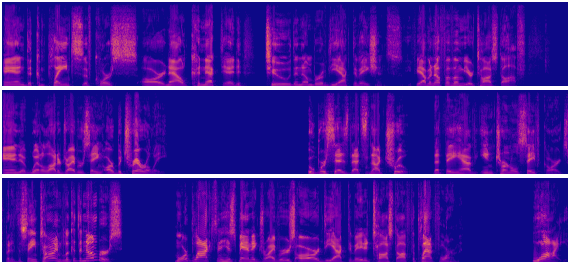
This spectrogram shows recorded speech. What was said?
And the complaints, of course, are now connected to the number of deactivations. If you have enough of them, you're tossed off. And what a lot of drivers are saying arbitrarily. Uber says that's not true, that they have internal safeguards. But at the same time, look at the numbers. More blacks and Hispanic drivers are deactivated, tossed off the platform. Why?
